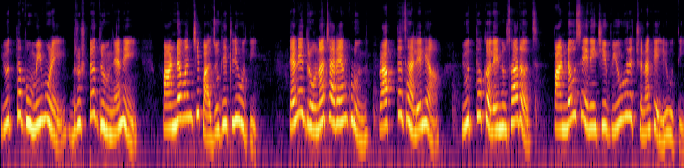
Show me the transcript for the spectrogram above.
युद्धभूमीमुळे धृष्टद्रुम्न्याने पांडवांची बाजू घेतली होती. त्याने द्रोणाचार्यांकडून प्राप्त झालेल्या युद्धकलेनुसारच पांडव सेनेची व्यूहरचना केली होती.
